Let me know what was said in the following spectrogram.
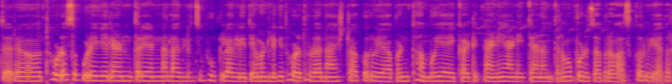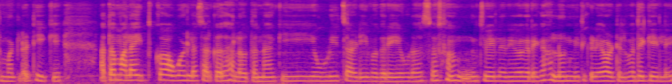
तर थोडंसं पुढे गेल्यानंतर यांना लागलीच भूक लागली. ते म्हटलं की थोडा थोडा नाश्ता करूया. आपण थांबूया एका ठिकाणी आणि त्यानंतर मग पुढचा प्रवास करूया. तर म्हटलं ठीक आहे. आता मला इतकं आवडल्यासारखं झालं होतं ना की एवढी साडी वगैरे एवढं असं ज्वेलरी वगैरे घालून मी तिकडे हॉटेलमध्ये गेले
